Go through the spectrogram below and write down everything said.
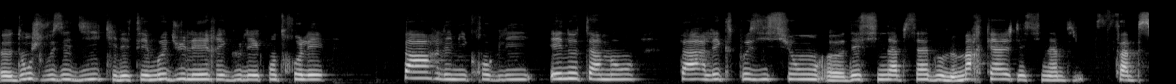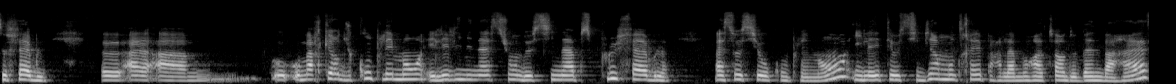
euh, dont je vous ai dit qu'il était modulé, régulé, contrôlé par les microglies et notamment par l'exposition euh, des synapses faibles ou le marquage des synapses faibles au, marqueur du complément et l'élimination de synapses plus faibles associées au complément. Il a été aussi bien montré par le laboratoire de Ben Barres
